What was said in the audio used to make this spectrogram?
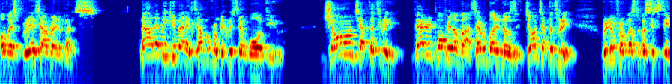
of experiential relevance. Now let me give an example from the Christian worldview. John chapter 3, very popular verse, everybody knows it. John chapter 3, reading from verse number 16.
